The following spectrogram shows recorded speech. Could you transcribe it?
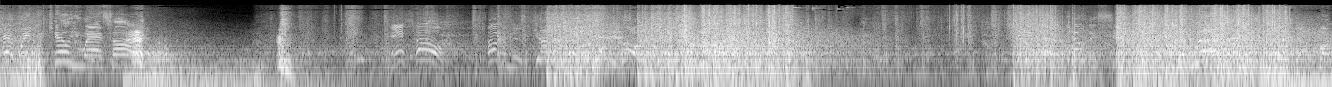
Can't wait to kill you, asshole! asshole! Cover me! Kill this shit! Fuck.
